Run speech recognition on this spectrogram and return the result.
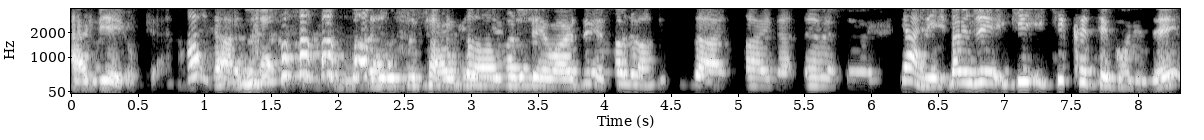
terbiye yok yani. Aynen. Bazılıklı terbiye diye bir şey vardı ya. Doğru, güzel. Aynen. Evet, evet. Yani bence iki, iki kategoride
